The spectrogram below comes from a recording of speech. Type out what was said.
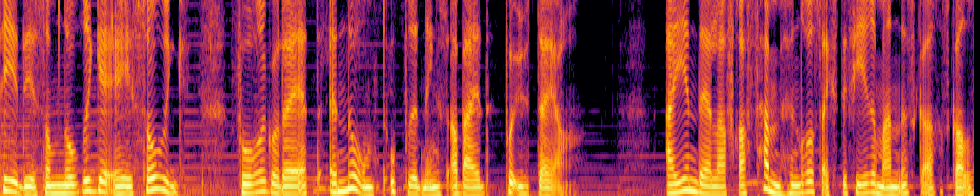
Samtidig som Norge er i sorg, foregår det et enormt opprydningsarbeid på Utøya. Eiendeler fra 564 mennesker skal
